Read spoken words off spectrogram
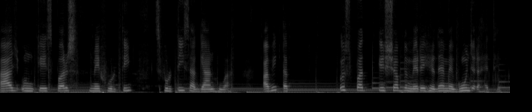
आज उनके स्पर्श में फुर्ती, स्फूर्ति सा ज्ञान हुआ। अभी तक उस पद के शब्द मेरे हृदय में गूंज रहे थे।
